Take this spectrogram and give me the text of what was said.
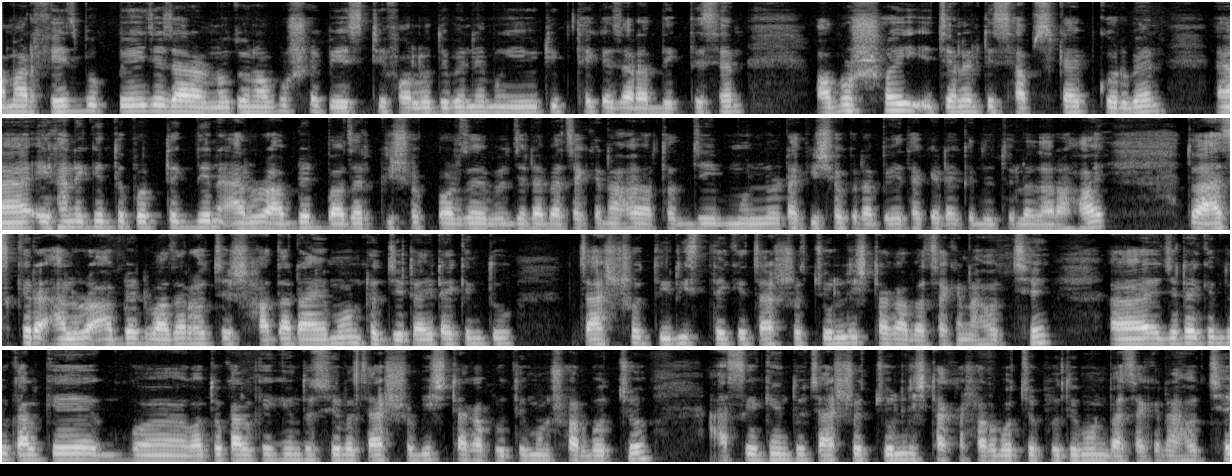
আমার ফেসবুক পেজে যারা নতুন অবশ্যই পেজটি ফলো দিবেন এবং ইউটিউব থেকে যারা দেখতেছেন, অবশ্যই চ্যানেলটি সাবস্ক্রাইব করবেন। এখানে কিন্তু প্রত্যেকদিন আলুর আপডেট বাজার কৃষক পর্যায়ে যেটা বেচা কেনা হয়, অর্থাৎ যে মূল্যটা কৃষকরা পেয়ে থাকে, এটা কিন্তু তুলে ধরা হয়। তো আজকের আলুর আপডেট বাজার হচ্ছে সাদা ডায়মন্ড যেটা এটা কিন্তু চারশো থেকে চারশো চল্লিশ টাকা বেচা কেনা হচ্ছে যেটা কিন্তু কালকে গতকালকে কিন্তু ছিল চারশো বিশ টাকা প্রতিমন সর্বোচ্চ। আজকে কিন্তু চারশো চল্লিশ টাকা সর্বোচ্চ প্রতিমন বেচা কেনা হচ্ছে।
